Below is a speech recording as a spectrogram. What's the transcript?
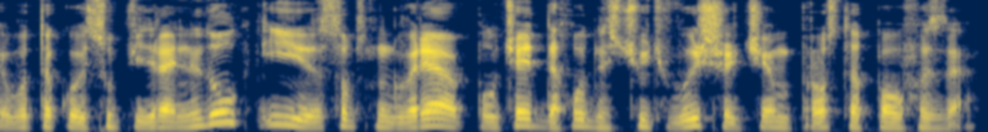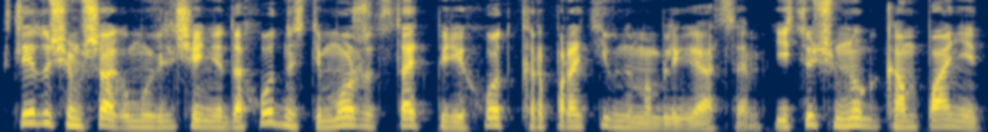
вот такой субфедеральный долг и, собственно говоря, получать доходность чуть выше, чем просто по ОФЗ. Следующим шагом увеличения доходности может стать переход к корпоративным облигациям. Есть очень много компаний,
